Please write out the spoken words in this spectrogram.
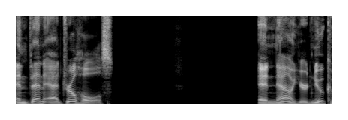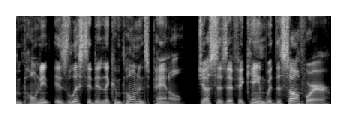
and then add drill holes. And now your new component is listed in the Components panel, just as if it came with the software.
